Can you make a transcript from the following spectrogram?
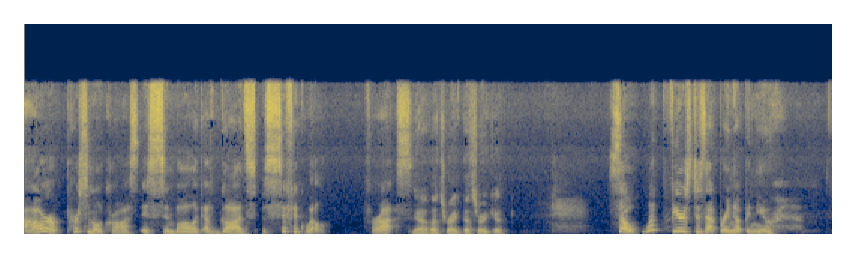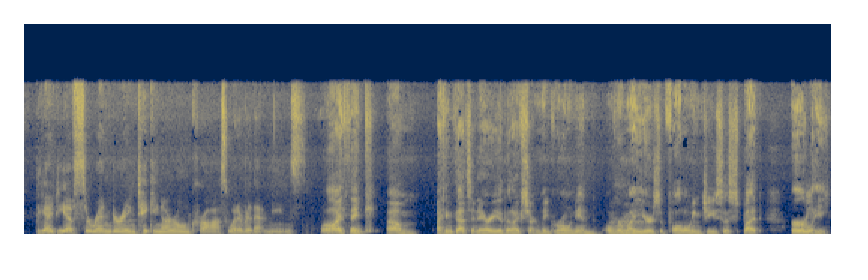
our personal cross is symbolic of God's specific will for us. yeah. That's right. That's very good. So, what fears does that bring up in you? The idea of surrendering, taking our own cross, whatever that means. Well, I think um, I think that's an area that I've certainly grown in over my Mhm. years of following Jesus. But early,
